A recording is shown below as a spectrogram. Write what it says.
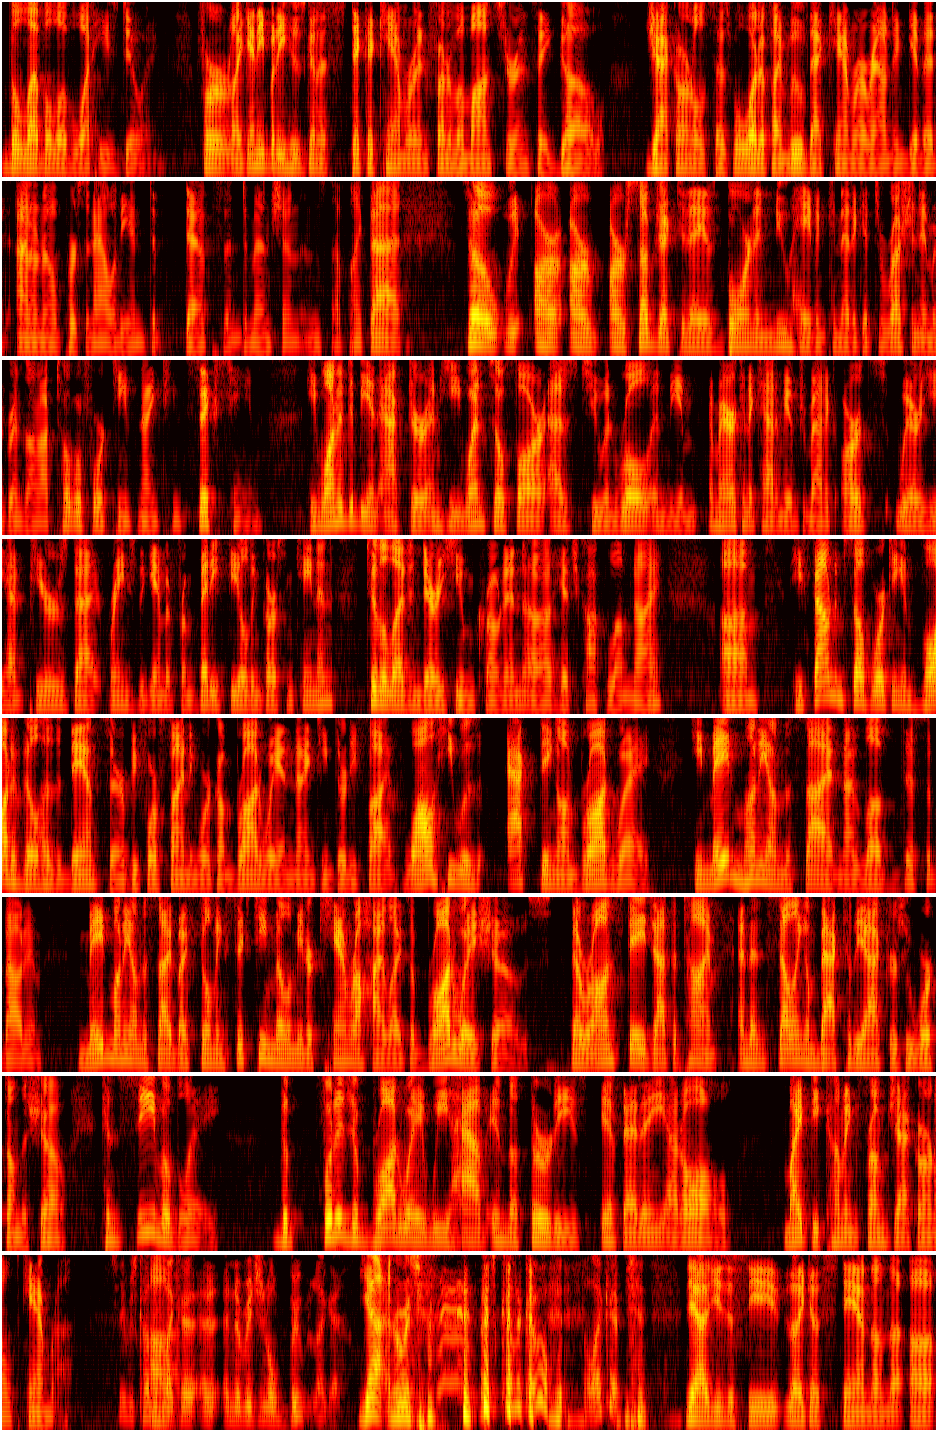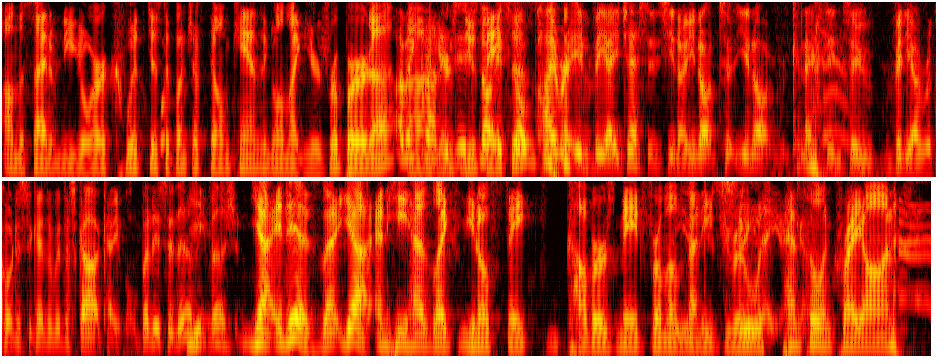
the level of what he's doing. For like anybody who's going to stick a camera in front of a monster and say go, Jack Arnold says, "Well, what if I move that camera around and give it, I don't know, personality and de- depth and dimension and stuff like that?" So we, our our our subject today is born in New Haven, Connecticut, to Russian immigrants on October fourteenth, nineteen sixteen. He wanted to be an actor, and he went so far as to enroll in the American Academy of Dramatic Arts, where he had peers that ranged the gamut from Betty Field and Garson Kanin to the legendary Hume Cronyn, uh, Hitchcock alumni. Um, he found himself working in vaudeville as a dancer before finding work on Broadway in 1935. While he was acting on Broadway, he made money on the side, and I loved this about him made money on the side by filming 16 millimeter camera highlights of Broadway shows that were on stage at the time and then selling them back to the actors who worked on the show. Conceivably, the footage of Broadway we have in the 30s, if at any at all, might be coming from Jack Arnold's camera. So he was kind of uh, like a, a, an original bootlegger. Yeah, an original. That's kind of cool. I like it. Yeah, you just see like a stand on the uh, on the side of New York with just a bunch of film cans and going like, "Here's Roberta." I mean, uh, granted, it's not faces. it's not pirating VHSs. You know, you're not you're not connecting two video recorders together with a SCART cable, but it's an early yeah, version. Yeah, it is. That yeah, and he has like you know fake covers made from him that he drew with pencil go. and crayon.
